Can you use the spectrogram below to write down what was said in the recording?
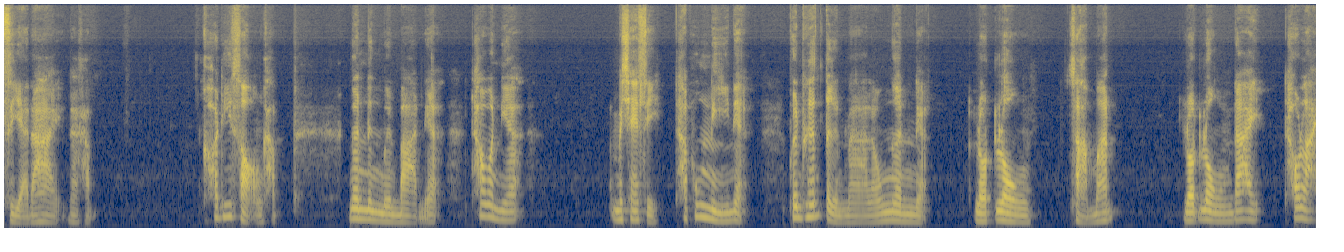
เสียได้นะครับ ข้อที่สองครับ เงินหนึ่งหมื่นบาทเนี่ย ถ้าวันเนี้ยไม่ใช่สิ ถ้าพรุ่งนี้เนี่ย เพื่อนๆตื่นมาแล้วเงินเนี่ยลดลงสามารถลดลงได้เท่าไหร่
